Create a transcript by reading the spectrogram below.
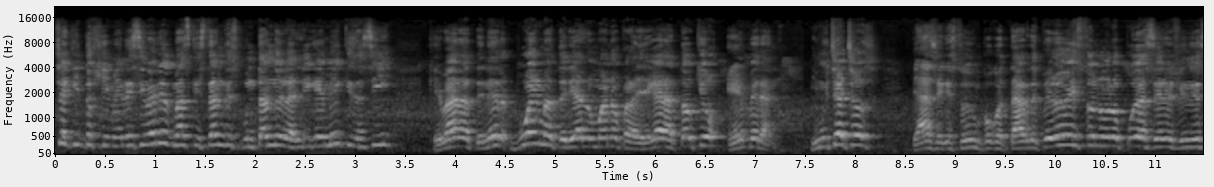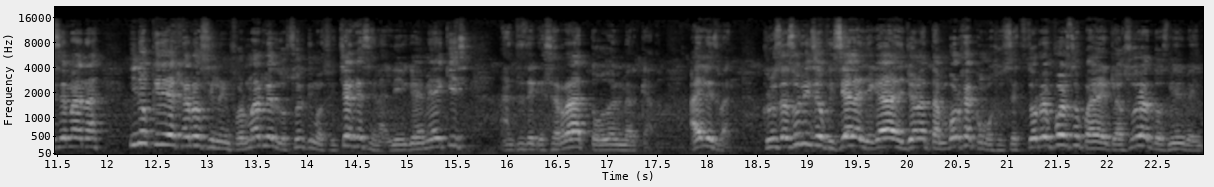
Chaquito Jiménez y varios más que están despuntando en la Liga MX, así que van a tener buen material humano para llegar a Tokio en verano. Y muchachos, ya sé que estoy un poco tarde, pero esto no lo pude hacer el fin de semana y no quería dejarlo sin informarles los últimos fichajes en la Liga MX antes de que cerrara todo el mercado. Ahí les van. Cruz Azul hizo oficial la llegada de Jonathan Borja como su sexto refuerzo para el clausura 2020.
